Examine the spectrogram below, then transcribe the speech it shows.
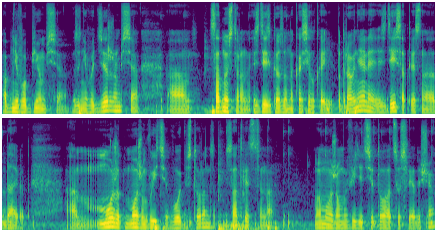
об него бьемся, за него держимся, с одной стороны, здесь газонокосилкой подровняли, здесь, соответственно, давят. А, может, можем выйти в обе стороны, соответственно, мы можем увидеть ситуацию следующую.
